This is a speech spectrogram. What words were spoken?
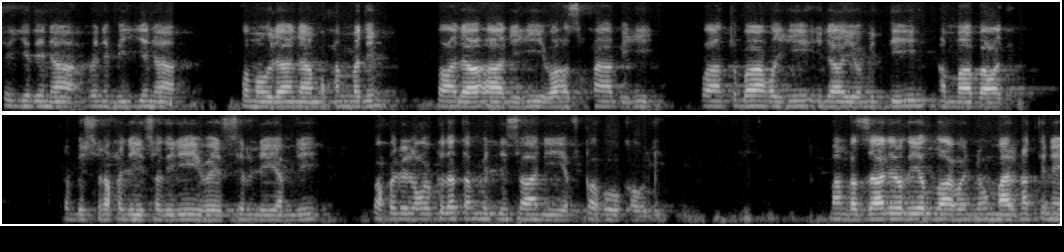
سيدنا ونبينا ومولانا محمد وعلى آله وأصحابه وأتباعه إلى يوم الدين أما بعد رب اشرح لي صدري ويسر لي أمري وحلل عقدة من لساني يفقه قولي ഇമാം ഗസാലി റളിയല്ലാഹു അൻഹു മരണത്തിനെ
